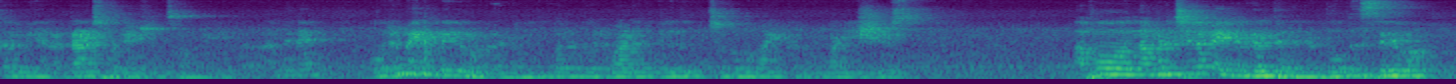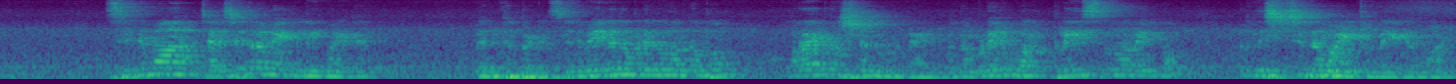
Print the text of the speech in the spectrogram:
ക്രമീകരണം ട്രാൻസ്പോർട്ടേഷൻ സൗകര്യങ്ങൾ. അങ്ങനെ ഒരു മേഖലയിലും ഉണ്ട് കേട്ടോ. ഇതുപോലുള്ള ഒരുപാട് വലുതും ചെറുതുമായിട്ടുള്ള ഒരുപാട് ഇഷ്യൂസ് അപ്പോൾ നമ്മൾ ചില മേഖലകൾ തിരഞ്ഞെടുത്തു. ഒന്ന് സിനിമ. സിനിമ ചലച്ചിത്ര മേഖലയുമായിട്ട് ബന്ധപ്പെട്ട് സിനിമയിൽ നമ്മളിത് വന്നപ്പോൾ കുറേ പ്രശ്നങ്ങളുണ്ടായി. ഇപ്പോൾ നമ്മുടെ ഒരു വർക്ക് പ്ലേസ് എന്ന് പറയുമ്പോൾ ഒരു നിശ്ചിതമായിട്ടുള്ള ഇടമാണ്.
